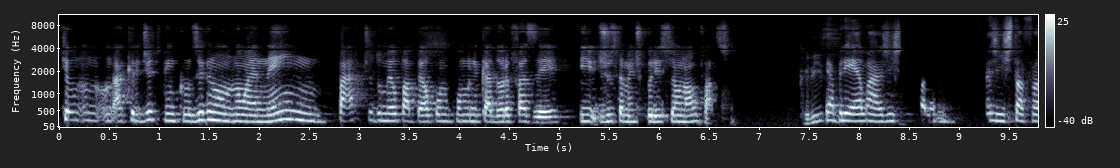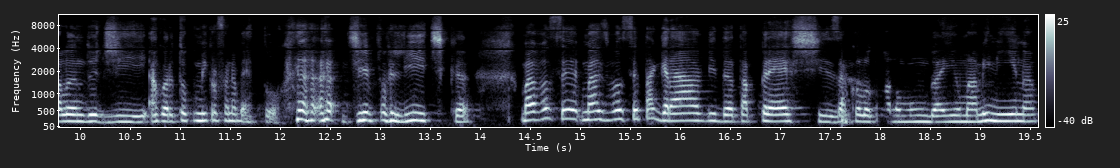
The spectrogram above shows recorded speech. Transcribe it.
que eu acredito que, inclusive, não, não é nem parte do meu papel como comunicadora fazer, e justamente por isso eu não faço. Cris? Gabriela, a gente está falando a gente está falando de. Agora estou com o microfone aberto, de política, mas você mas você está grávida, está prestes a colocar no mundo aí uma menina.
